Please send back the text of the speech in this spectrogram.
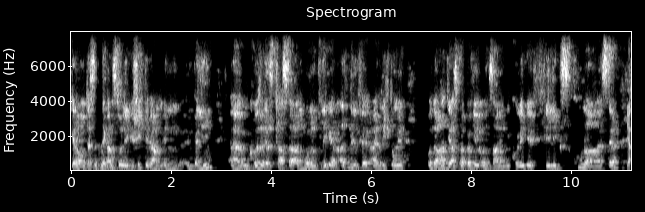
Genau, das ist eine ganz tolle Geschichte. Wir haben in, in Berlin äh, ein größeres Cluster an Wohn- und Pflege, an Altenhilfeeinrichtungen. Und da hat Jasper Böckel und sein Kollege Felix Kuna, heißt er, ja.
